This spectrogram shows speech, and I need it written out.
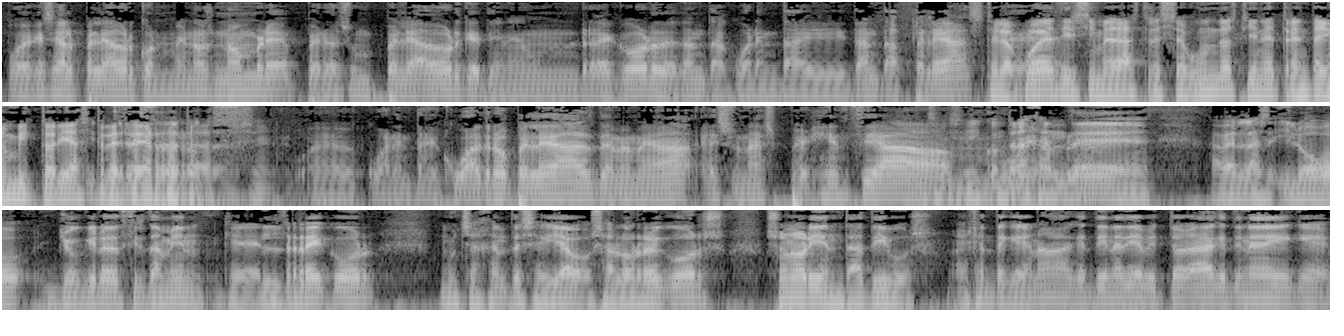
Puede que sea el peleador con menos nombre, pero es un peleador que tiene un récord de tantas, cuarenta y tantas peleas. Te lo eh, puedo decir si me das tres segundos, tiene 31 victorias, Y 13, 13 derrotas. sí. eh, 44 peleas de MMA es una experiencia. Sí, sí, contra amplia. A ver, las, y luego yo quiero decir también que el récord, mucha gente seguía. O sea, los récords son orientativos. Hay gente que, no, que tiene 10 victorias, ah, que tiene. Que,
